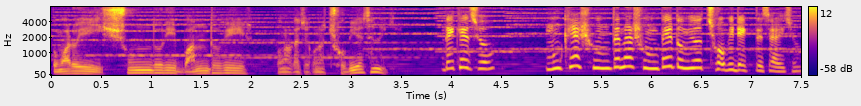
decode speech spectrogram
তোমার ওই সুন্দরী বান্ধবীর তোমার কাছে কোনো ছবি আছে নাকি? দেখেছ? মুখে শুনতে না শুনতেই তুমি ওর ছবি দেখতে চাইছো।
